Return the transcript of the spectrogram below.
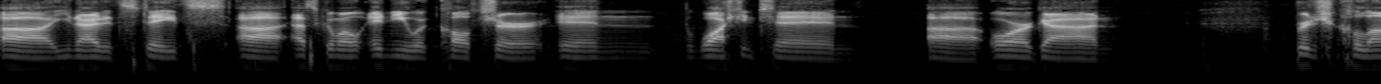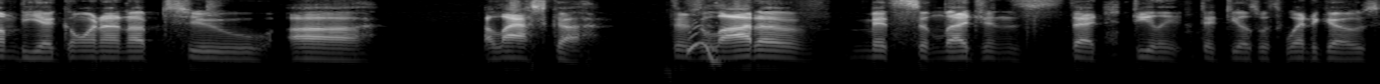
uh, United States, uh, Eskimo Inuit culture in Washington, uh, Oregon, British Columbia, going on up to uh, Alaska. There's a lot of myths and legends that dealing that deals with Wendigos.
